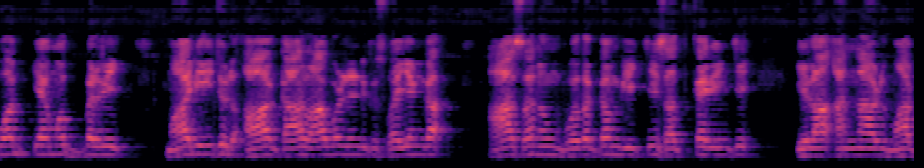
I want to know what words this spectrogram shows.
వాక్యమబ్రవి మారీచుడు ఆ కారావణుడికి స్వయంగా ఆసనం ఉదకం ఇచ్చి సత్కరించి ఇలా అన్నాడు మాట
